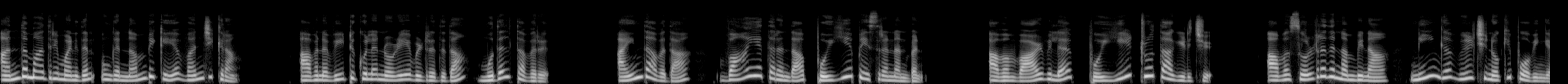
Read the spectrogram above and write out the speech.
அந்த மாதிரி மனிதன் உங்க நம்பிக்கைய வஞ்சிக்கிறான். அவன வீட்டுக்குள்ள நுழைய விடுறதுதான் முதல் தவறு. ஐந்தாவதா வாய திறந்தா பொய்யே பேசுற நண்பன். அவன் வாழ்வில பொய்யே ட்ரூத் ஆகிடுச்சு. அவன் சொல்றத நம்பினா நீங்க வீழ்ச்சி நோக்கி போவீங்க.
